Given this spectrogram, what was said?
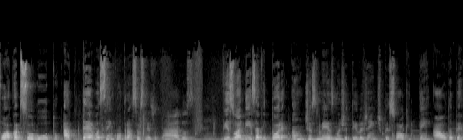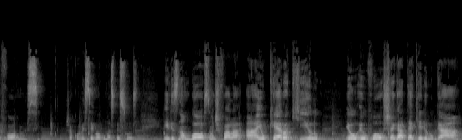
foco absoluto até você encontrar seus resultados. Visualize a vitória antes mesmo de tê-la. Gente, pessoal que tem alta performance, já conversei com algumas pessoas, eles não gostam de falar, ah, eu quero aquilo, eu, eu vou chegar até aquele lugar.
